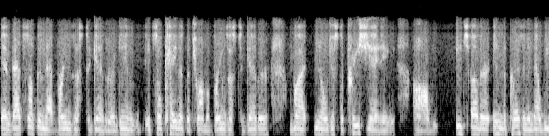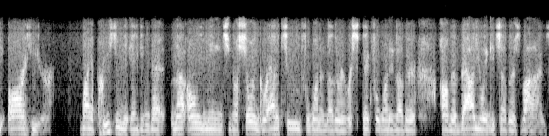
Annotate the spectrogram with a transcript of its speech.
and that's something that brings us together. Again it's okay that the trauma brings us together but you know just appreciating um each other in the present and that we are here by appreciating that not only means you know showing gratitude for one another and respect for one another um, and valuing each other's lives,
